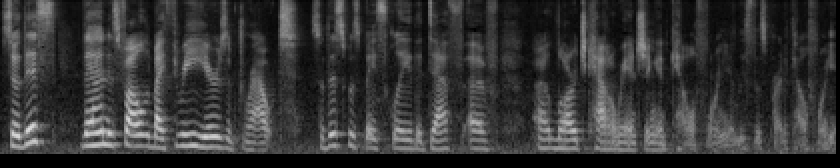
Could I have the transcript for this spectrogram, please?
so this then is followed by three years of drought. So this was basically the death of uh, large cattle ranching in California, at least this part of California.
